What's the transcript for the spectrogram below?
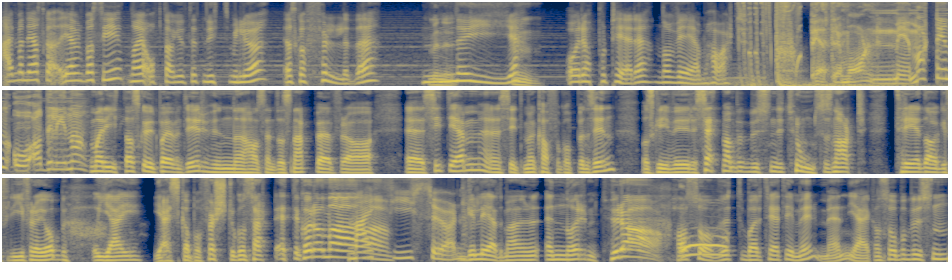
Nei, men jeg, skal, jeg vil bare si, når jeg har oppdaget et nytt miljø. Jeg skal følge det Minutt. nøye Mm. og rapportere når VM har vært. P3 Morgen. Med Martin og Adelina. Marita skal ut på eventyr. Hun eh, har sendt oss snap eh, fra eh, sitt hjem, sitter med kaffekoppen sin og skriver 'Sett meg på bussen til Tromsø snart. Tre dager fri fra jobb. Og jeg, jeg skal på første konsert etter korona!' Nei, fy søren. Gleder meg enormt. Hurra! Har sovet bare tre timer, men jeg kan sove på bussen.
